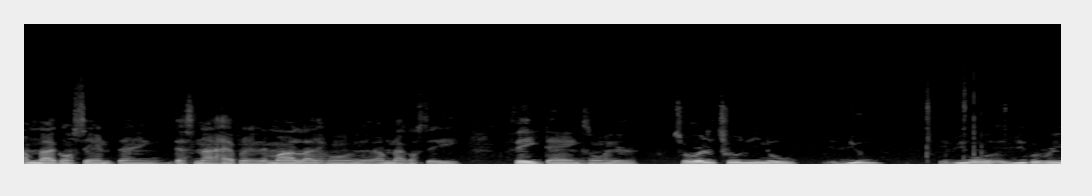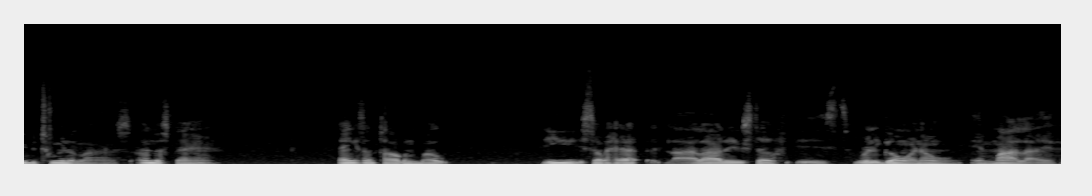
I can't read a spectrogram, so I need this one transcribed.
I'm not gonna say anything that's not happening in my life on here. I'm not gonna say fake things on here. So really, truly, you know, if you if you if you could read between the lines, understand things I'm talking about. These some a lot of this stuff is really going on in my life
